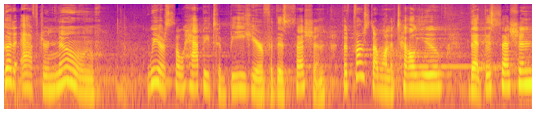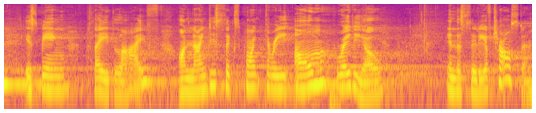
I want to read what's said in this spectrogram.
Good afternoon. We are so happy to be here for this session. But first, I want to tell you that this session is being played live on 96.3 Ohm Radio in the city of Charleston.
